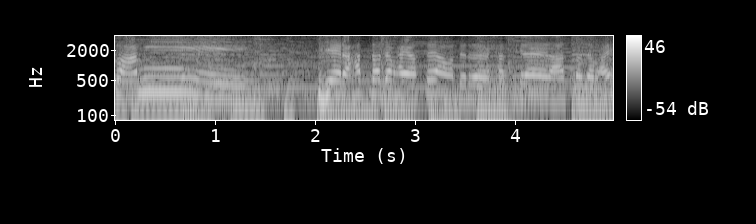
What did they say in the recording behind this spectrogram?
তো আমি যে রাহাত রাজা ভাই আছে আমাদের সাতক্ষীরায় রাহাত রাজা ভাই।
